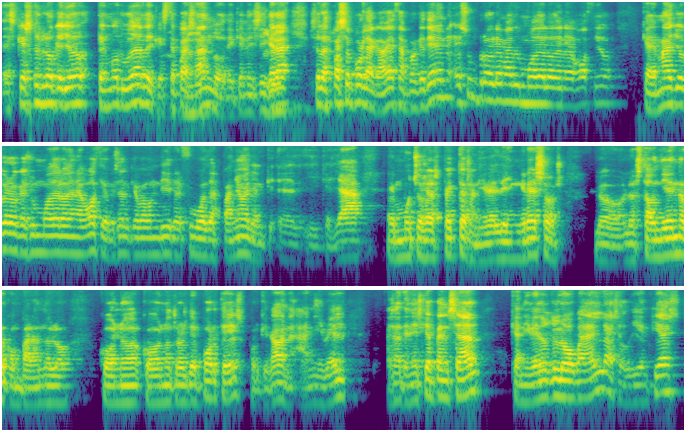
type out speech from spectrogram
Es que eso es lo que yo tengo dudas de que esté pasando, de que ni siquiera se les pase por la cabeza, porque tienen, es un problema de un modelo de negocio que además yo creo que es un modelo de negocio que es el que va a hundir el fútbol de español y, que, y que ya en muchos aspectos a nivel de ingresos lo, lo está hundiendo comparándolo con, con, otros deportes, porque claro, a nivel, o sea, tenéis que pensar que a nivel global las audiencias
